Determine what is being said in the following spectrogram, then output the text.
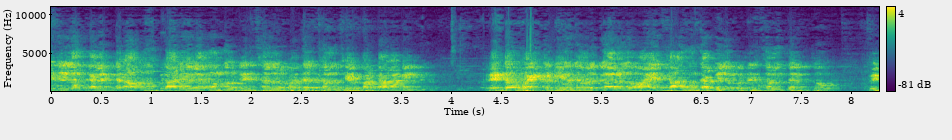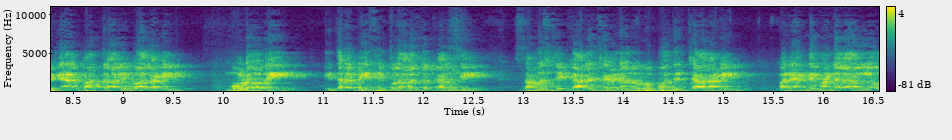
మరి జిల్లా కలెక్టర్ ఆఫీస్ కార్యాలయం ముందు నిరసనలు ప్రదర్శనలు చేపట్టాలని రెండో పాయింట్ నియోజకవర్గాలలో ఆయా శాసనసభ్యులకు నిరసనలు తెలుపుతూ విజ్ఞాన పత్రాలు ఇవ్వాలని మూడవది ఇతర బీసీ కులాలతో కలిసి సమష్టి కార్యాచరణను రూపొందించాలని మరి అన్ని మండలాల్లో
